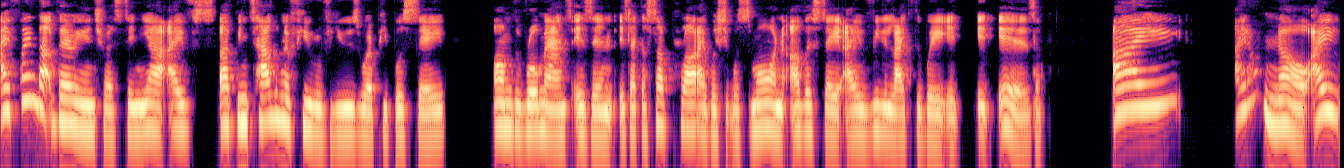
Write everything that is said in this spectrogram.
I find that very interesting. Yeah, I've I've been tagged in a few reviews where people say, um, the romance isn't it's like a subplot. I wish it was more, and others say I really like the way it, it is. I I don't know. I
